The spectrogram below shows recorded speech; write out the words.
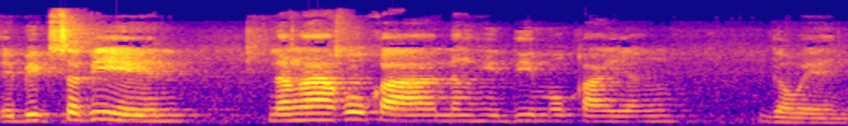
Ibig sabihin, nangako ka nang hindi mo kayang gawin.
